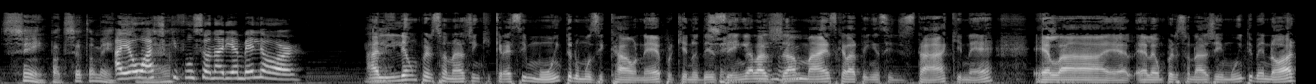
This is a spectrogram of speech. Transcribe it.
Sim, pode ser também. Aí eu né? acho que funcionaria melhor. A Lily é um personagem que cresce muito no musical, né? Porque no desenho Sim. ela uhum. jamais que ela tem esse destaque, né? Ela, é, ela é um personagem muito menor.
